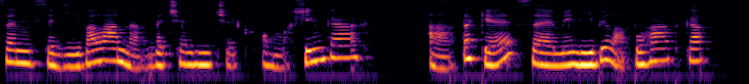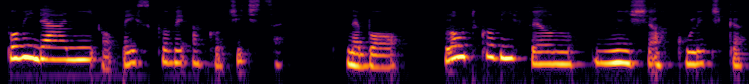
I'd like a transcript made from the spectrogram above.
jsem se dívala na večerníček o mašinkách a také se mi líbila pohádka Povídání o pejskovi a kočičce nebo loutkový film Míša Kulička.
